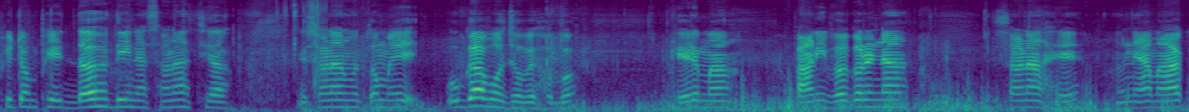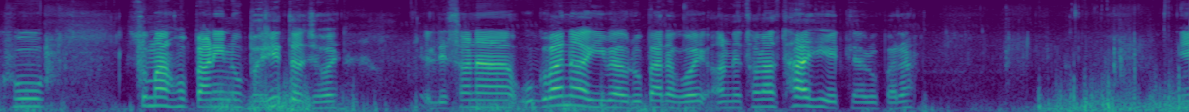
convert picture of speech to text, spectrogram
ફીટમ ફીટ દસ દીના સણા થયા. એ સણાનું તમે ઉગાવો જોવે હગો. ઘેડમાં પાણી વગરના સણા છે અને આમાં આખું સુમાં હું પાણીનું ભરીત જ હોય. એટલે સણા ઉગવાના એવા રૂપારા હોય અને સણા થાય એટલા રૂપારા. ને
